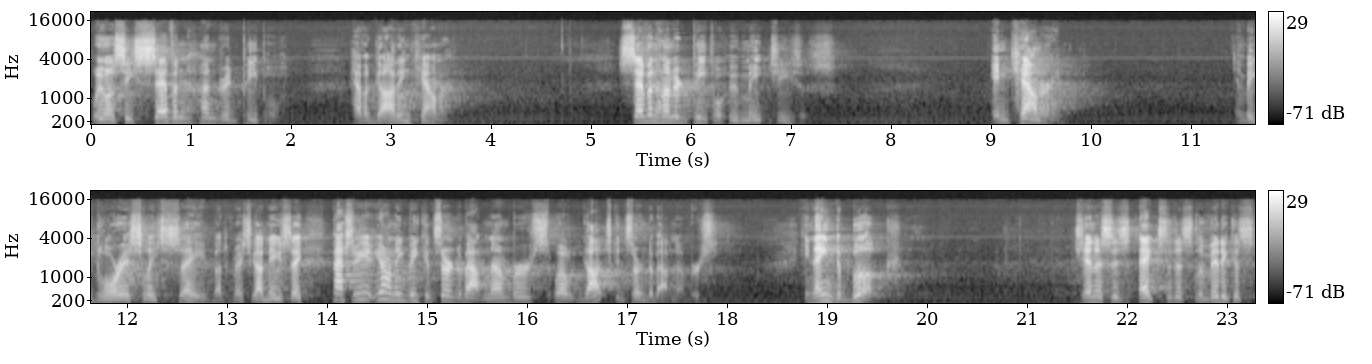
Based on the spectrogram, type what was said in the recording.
We want to see 700 people have a God encounter. 700 people who meet Jesus, encounter Him, and be gloriously saved by the grace of God. Now you say, Pastor, you don't need to be concerned about numbers. Well, God's concerned about numbers. He named a book Genesis, Exodus, Leviticus,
